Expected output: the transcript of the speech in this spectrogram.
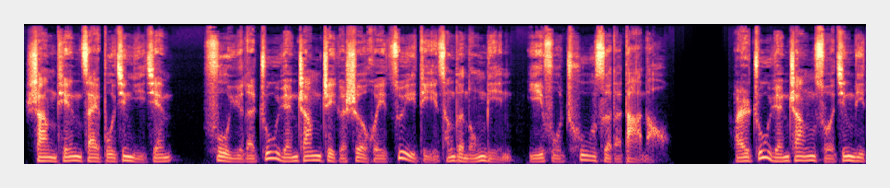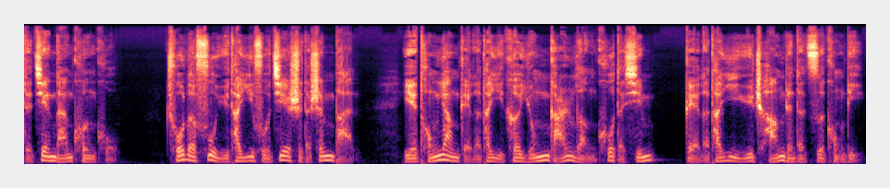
上天在不经意间赋予了朱元璋这个社会最底层的农民一副出色的大脑。而朱元璋所经历的艰难困苦，除了赋予他一副结实的身板，也同样给了他一颗勇敢而冷酷的心，给了他异于常人的自控力。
